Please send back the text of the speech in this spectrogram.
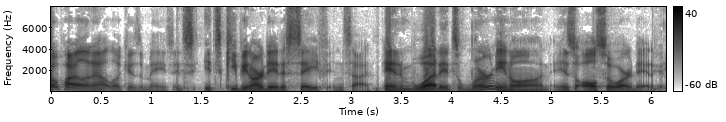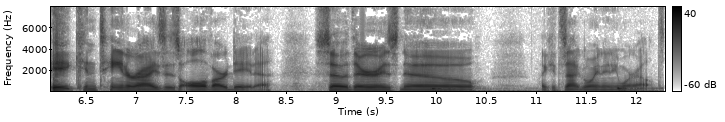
Copilot Outlook is amazing. It's it's keeping our data safe inside. And what it's learning on is also our data. It containerizes all of our data. So there is no like it's not going anywhere else.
